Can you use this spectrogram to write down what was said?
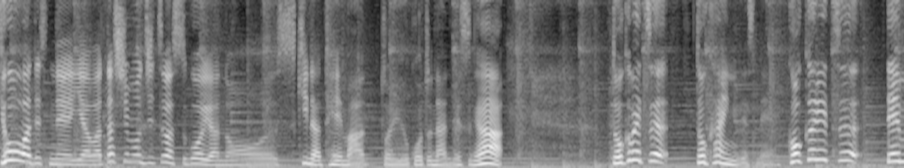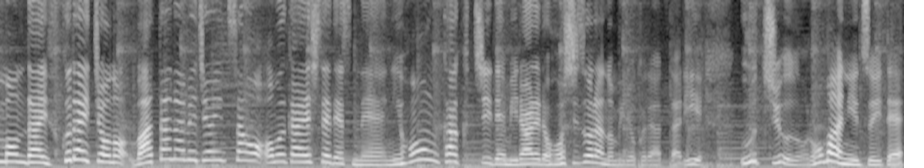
今日はですねいや私も実はすごいあの好きなテーマということなんですが特別特派員にですね国立天文台副台長の渡辺純一さんをお迎えしてですね日本各地で見られる星空の魅力であったり宇宙のロマンについて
